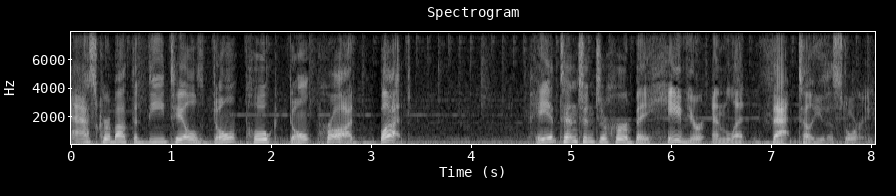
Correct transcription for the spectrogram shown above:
ask her about the details, don't poke, don't prod, but pay attention to her behavior and let that tell you the story.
